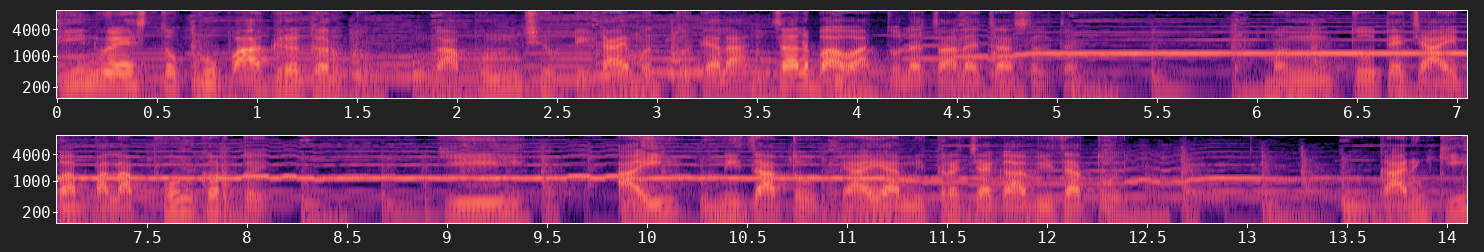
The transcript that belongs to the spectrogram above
तीन वेळेस तो खूप आग्रह करतो. मग आपण शेवटी काय म्हणतो त्याला? चल बाबा तुला चालायचं असेल तर. मग तो त्याच्या आईबापाला फोन करतोय की आई मी जातो. ह्या या मित्राच्या गावी जातोय. कारण की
